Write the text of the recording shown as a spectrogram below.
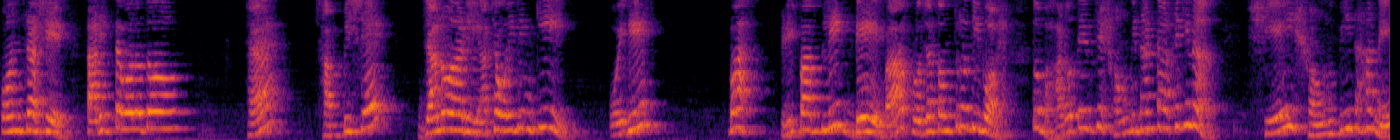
পঞ্চাশে। তারিখটা বলো তো। হ্যাঁ ছাব্বিশে জানুয়ারি। আচ্ছা ওই দিন কি? ওই দিন? বাহ, রিপাবলিক ডে বা প্রজাতন্ত্র দিবস। তো ভারতের যে সংবিধানটা আছে কিনা? সেই সংবিধানে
